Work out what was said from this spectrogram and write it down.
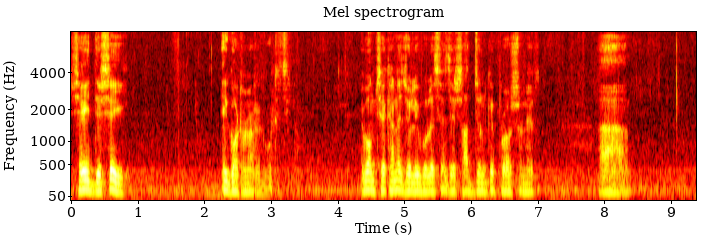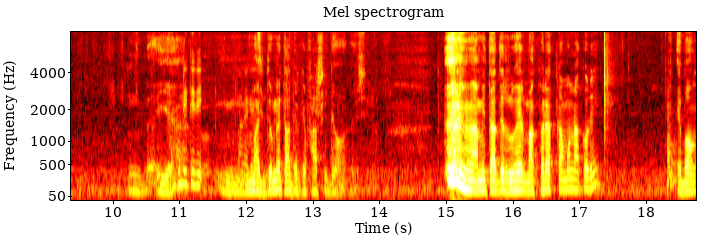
সেই দেশেই এই ঘটনাটা ঘটেছিল এবং সেখানে জলি বলেছে যে সাতজনকে প্রহসনের। মাধ্যমে তাদেরকে ফাঁসি দেওয়া হয়েছিল আমি তাদের রুহের মাগফেরাত কামনা করি এবং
